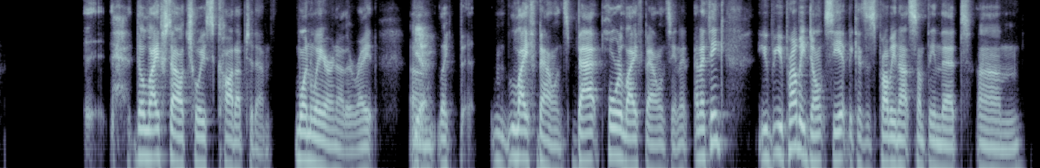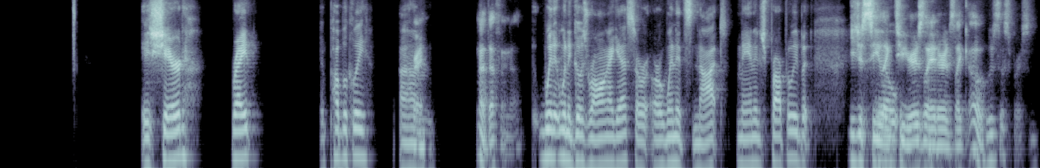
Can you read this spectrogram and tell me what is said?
eh, the lifestyle choice caught up to them one way or another right um, Yeah. like life balance bad poor life balancing and, and i think you you probably don't see it because it's probably not something that um is shared right publicly um Right. No, definitely not. when it when it goes wrong i guess or or when it's not managed properly but You just see You like know- two years later, it's like, oh, who's this person?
